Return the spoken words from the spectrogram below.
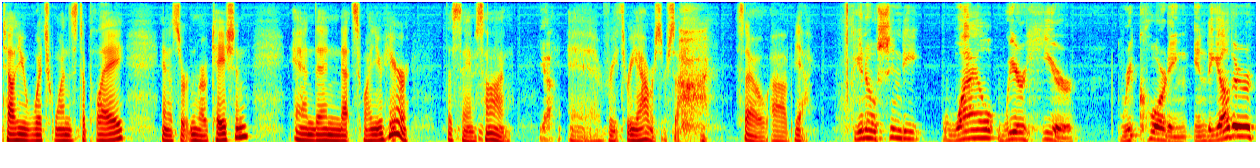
tell you which ones to play in a certain rotation, and then that's why you hear the same song Yeah. every three hours or so. so uh, yeah. You know, Cindy, while we're here recording in the other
